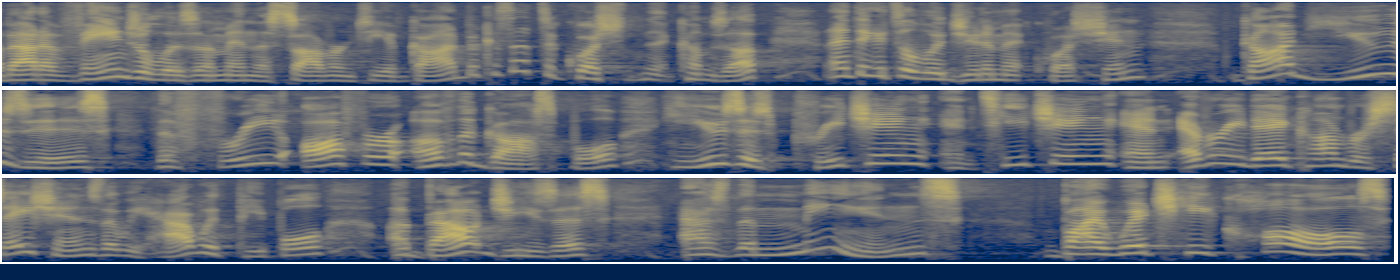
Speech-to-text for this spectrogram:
about evangelism and the sovereignty of God, because that's a question that comes up, and I think it's a legitimate question. God uses the free offer of the gospel. He uses preaching and teaching and everyday conversations that we have with people about Jesus as the means by which he calls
